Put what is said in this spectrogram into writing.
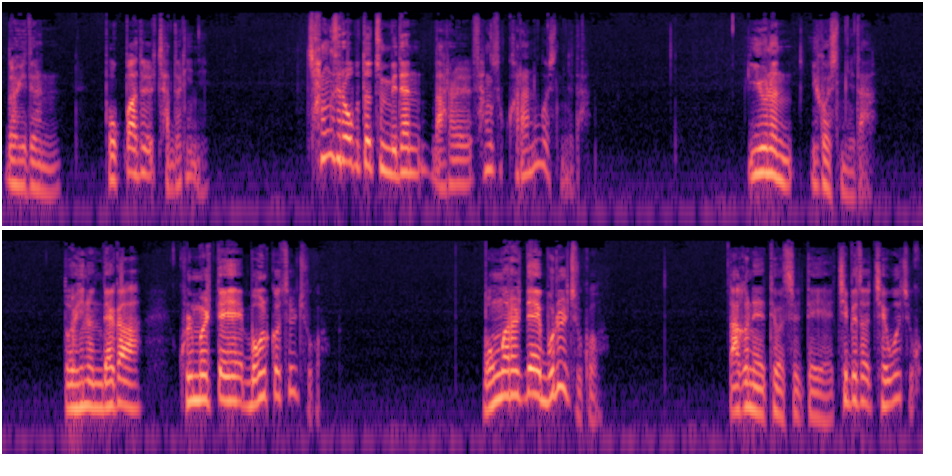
너희들은 복받을 자들이니 창세로부터 준비된 나라를 상속하라는 것입니다. 이유는 이것입니다. 너희는 내가 굶을 때에 먹을 것을 주고 목마를 때에 물을 주고 나그네 되었을 때에 집에서 재워주고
